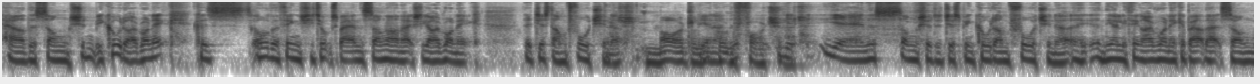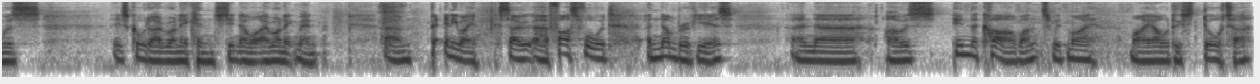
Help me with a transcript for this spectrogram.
how the song shouldn't be called ironic because all the things she talks about in the song aren't actually ironic. They're just unfortunate. It's mildly You know, the- unfortunate. Yeah, and the song should have just been called Unfortunate. And the only thing ironic about that song was it's called Ironic and she didn't know what ironic meant. Um, but anyway, so uh, fast forward a number of years, and uh, I was in the car once with my, my oldest daughter,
